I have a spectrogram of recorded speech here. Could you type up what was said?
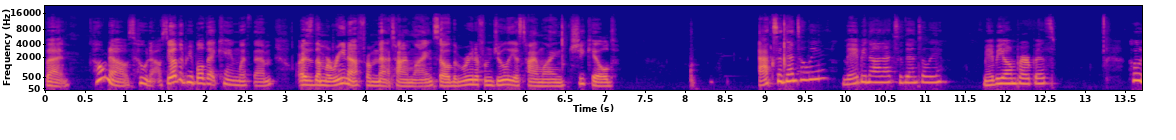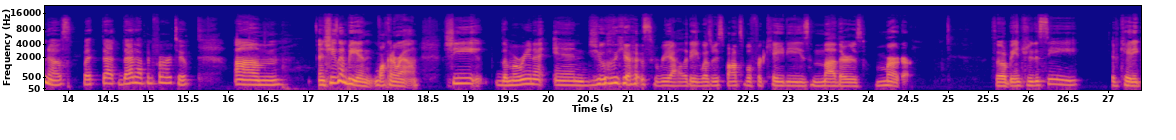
But who knows? Who knows? The other people that came with them is the Marina from that timeline. So the Marina from Julia's timeline, she killed accidentally, maybe not accidentally, maybe on purpose. Who knows? But that that happened for her too. Um and she's gonna be in walking around. She, the Marina in Julia's reality, was responsible for Kady's mother's murder. So it'll be interesting to see if Kady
